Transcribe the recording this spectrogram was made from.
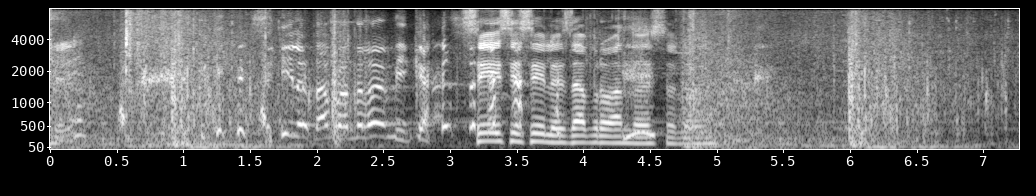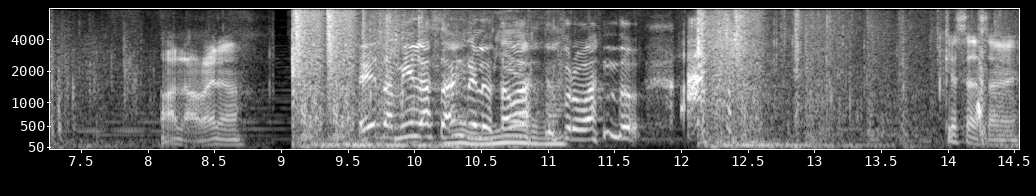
¿Qué? sí, lo estaba probando lo de mi casa. Sí, sí, sí, lo estaba probando eso. Lo... A la vera. Eh, también la sangre Ay, lo estaba probando. ¿Qué haces, sangre?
